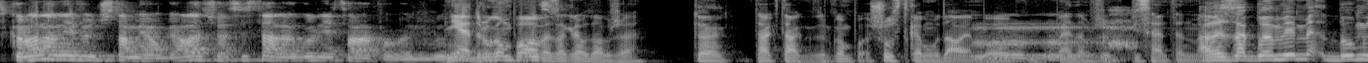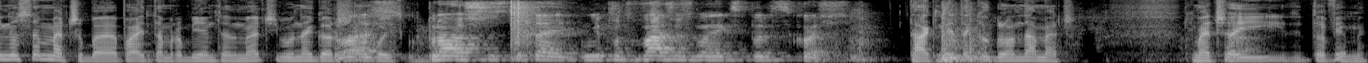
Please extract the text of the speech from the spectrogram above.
Z Koroną nie wiem, czy tam miał gala, czy asystę, ale ogólnie cała wygląda. Nie, drugą połowę zagrał dobrze. Tak. Tak, tak, drugą po... szóstkę mu dałem, bo pamiętam, że pisałem ten mecz. Ale Zagłębie był minusem meczu, bo ja pamiętam, robiłem ten mecz i był najgorszy na boisku. Proszę tutaj nie podważyć mojej eksperckości. Tak, nie tak ogląda mecz. Mecze i to wiemy.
